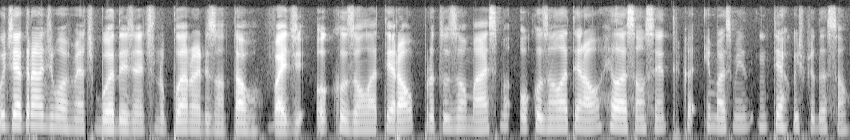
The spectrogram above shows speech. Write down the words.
O diagrama de movimentos bordejantes no plano horizontal vai de oclusão lateral, protusão máxima, oclusão lateral, relação cêntrica e máxima intercuspidação.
